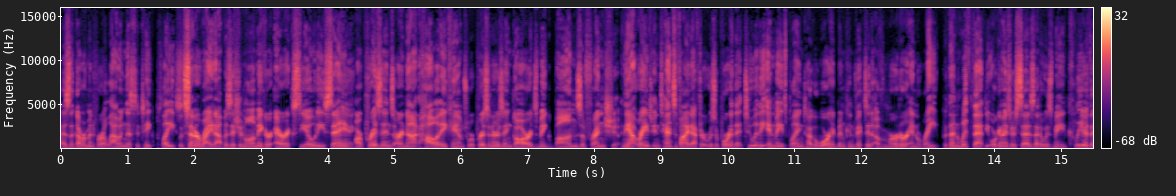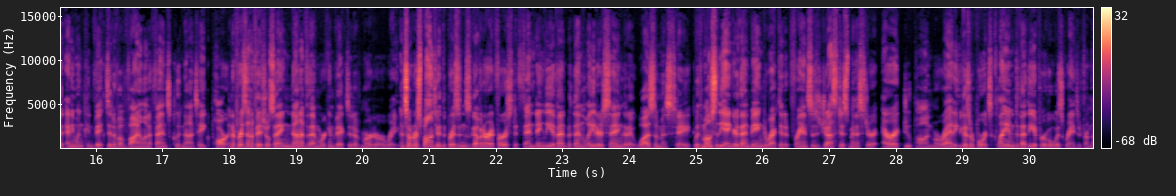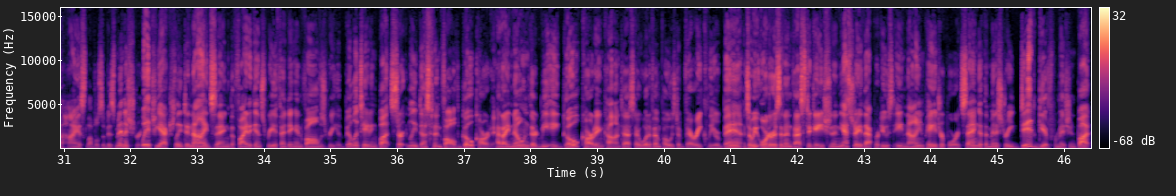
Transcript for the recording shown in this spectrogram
as the government for allowing this to take place. With center right opposition lawmaker Eric Ciotti saying, Our prisons are not holiday camps where prisoners and guards make bonds of friendship. And the outrage intensified after it was reported that two of the inmates playing tug of war had been convicted of murder and rape. But then with that, the organizer says that it was made clear that anyone convicted of a violent offense could not take part. And a prison official saying none of them were convicted of murder or rape. And so in response to the prison's governor at first defending the event, but then later saying that it was a mistake, with most of the anger then being directed at France's justice minister, Eric Dupond-Moretti, because reports claimed that the approval was granted from the highest levels of his ministry, which he actually denied, saying the fight against reoffending involves rehabilitating, but certainly doesn't involve go-karting. Had I known there'd be a go-karting contest, I would have imposed a very clear ban. And so he orders an investigation, and yesterday that produced a nine-page report saying that the ministry did give permission, but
